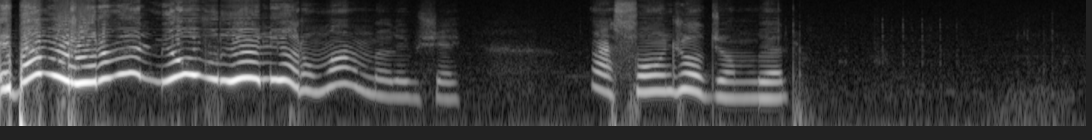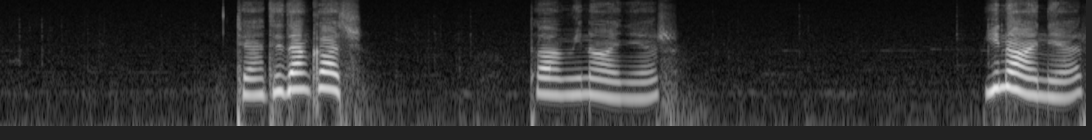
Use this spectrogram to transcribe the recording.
E ben vuruyorum ölmüyor, vuruyor ölüyorum. Var mı böyle bir şey? Ha sonuncu olacağım böyle. TNT'den kaç. Tamam yine aynı yer. Yine aynı yer.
